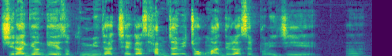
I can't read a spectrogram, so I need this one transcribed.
지난 경기에서 국민 자체가 3점이 조금 안 들어갔을 뿐이지. 음.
